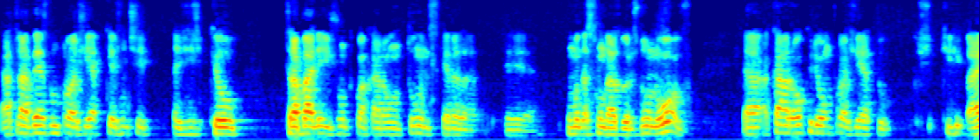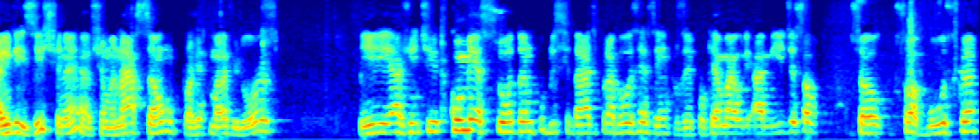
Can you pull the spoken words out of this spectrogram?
através de um projeto que a gente, a gente que eu trabalhei junto com a Carol Antunes, que era é, uma das fundadoras do Novo. A Carol criou um projeto que ainda existe, né? Chama Nação, um projeto maravilhoso. E a gente começou dando publicidade para bons exemplos, né? porque a, maioria, a mídia só, só, só busca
